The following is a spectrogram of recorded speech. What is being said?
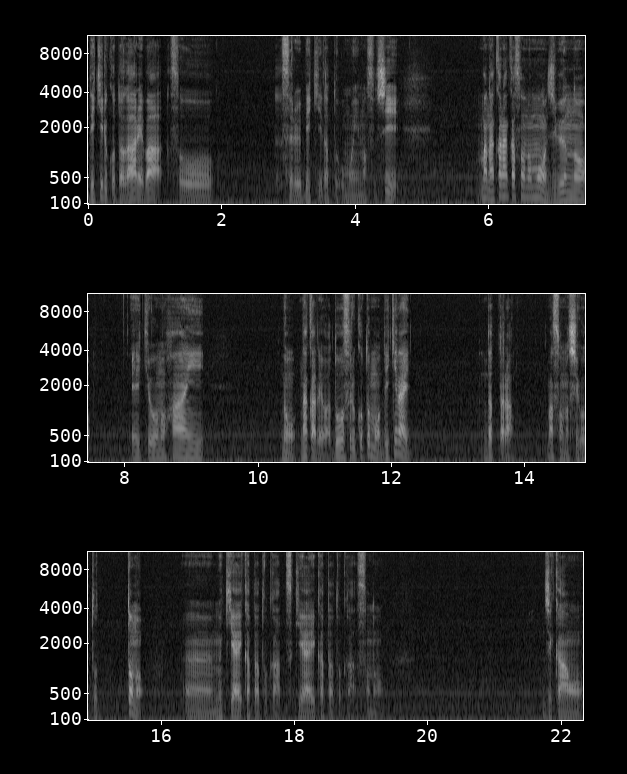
できることがあればそうするべきだと思いますしまあなかなかそのもう自分の影響の範囲の中ではどうすることもできないだったら、まあ、その仕事との向き合い方とか付き合い方とかその時間を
